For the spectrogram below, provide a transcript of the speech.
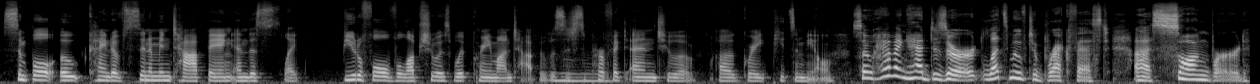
simple oat kind of cinnamon topping, and this like beautiful, voluptuous whipped cream on top. It was just a perfect end to a, a great pizza meal. So, having had dessert, let's move to breakfast. Uh, Songbird.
